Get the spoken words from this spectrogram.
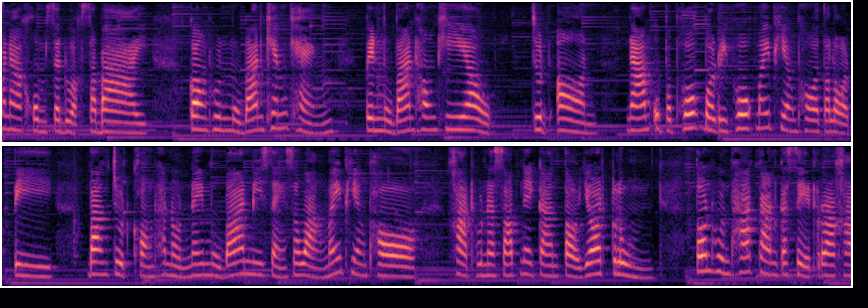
มนาคมสะดวกสบาย กองทุนหมู่บ้านเข้มแข็ง เป็นหมู่บ้านท่องเที่ยว จุดอ่อน น้ำอุปโภคบริโภคไม่เพียงพอตลอดปี บางจุดของถนนในหมู่บ้านมีแสงสว่างไม่เพียงพอ ขาดทุนทรัพย์ในการต่อยอดกลุ่ม ต้นทุนภาคการเกษตรราคา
